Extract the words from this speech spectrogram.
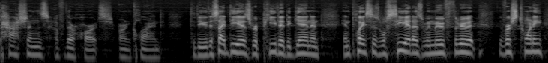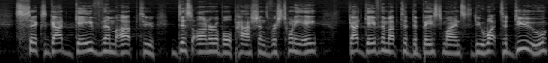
passions of their hearts are inclined to do. This idea is repeated again and in places. We'll see it as we move through it. Verse 26, God gave them up to dishonorable passions. Verse 28, God gave them up to debased minds to do what? To do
